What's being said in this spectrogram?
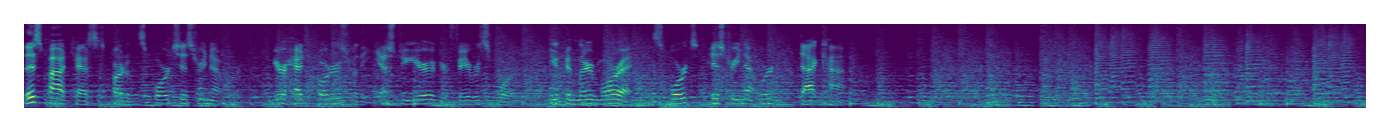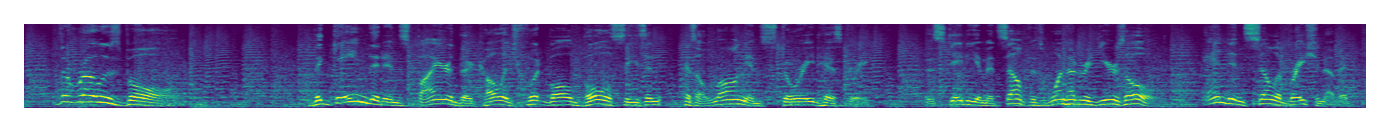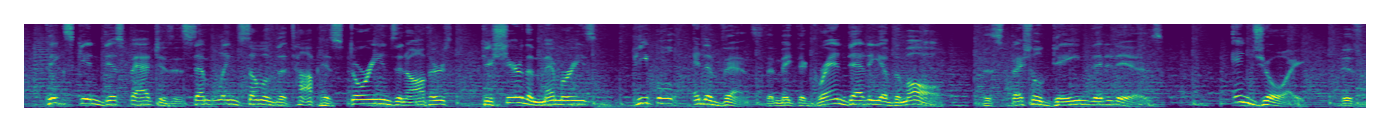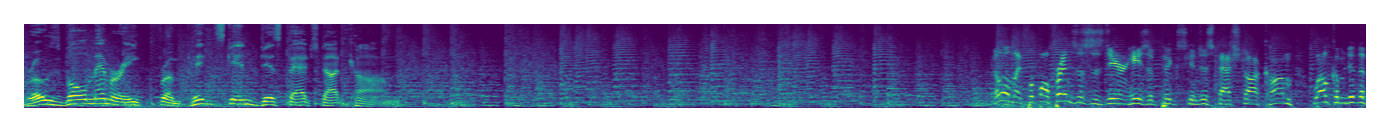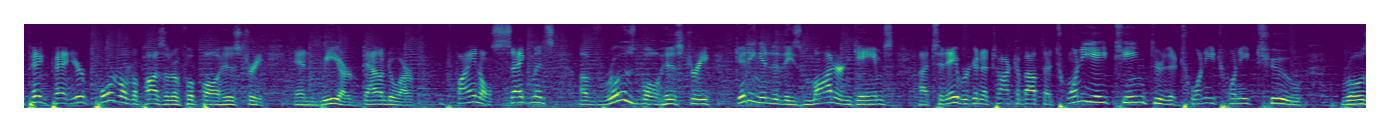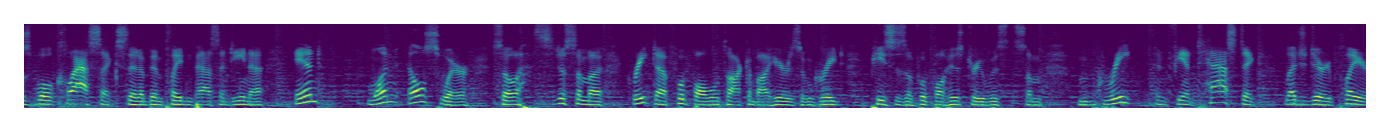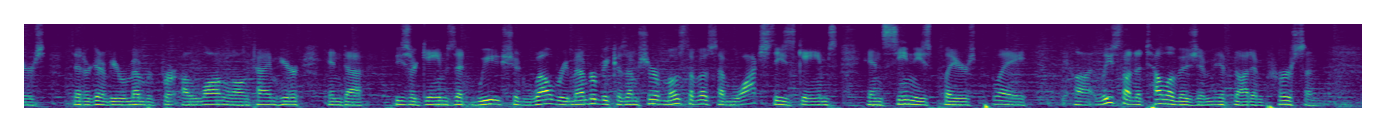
This podcast is part of the Sports History Network, your headquarters for the yesteryear of your favorite sport. You can learn more at sportshistorynetwork.com. The Rose Bowl. The game that inspired the college football bowl season has a long and storied history. The stadium itself is 100 years old, and in celebration of it, Pigskin Dispatch is assembling some of the top historians and authors to share the memories, people, and events that make the granddaddy of them all the special game that it is. Enjoy this Rose Bowl memory from pigskindispatch.com. Hello, my football friends. This is Darren Hayes of PigskinDispatch.com. Welcome to the Pig Pen, your portal to positive football history. And we are down to our final segments of Rose Bowl history, getting into these modern games. Uh, today, we're going to talk about the 2018 through the 2022 Rose Bowl classics that have been played in Pasadena and one elsewhere. So it's just some uh, great uh, football we'll talk about here. Some great pieces of football history with some great and fantastic legendary players that are going to be remembered for a long, long time here. And uh, these are games that we should well remember because I'm sure most of us have watched these games and seen these players play, uh, at least on the television, if not in person.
